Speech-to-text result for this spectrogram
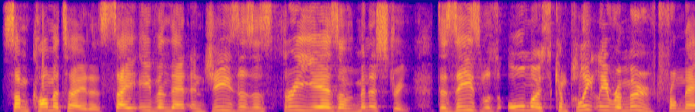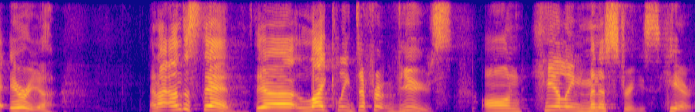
Some commentators say even that in Jesus' three years of ministry, disease was almost completely removed from that area. And I understand there are likely different views on healing ministries here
